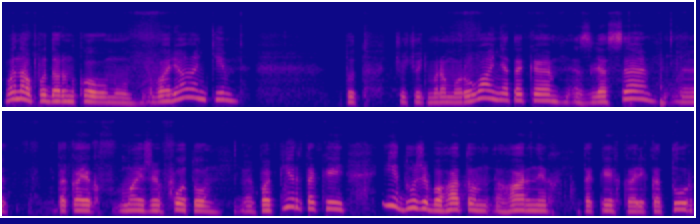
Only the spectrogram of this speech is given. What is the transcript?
Вона в подарунковому варіанті. Тут чуть-чуть мраморування таке, з лясе, е, така як майже фотопапір такий, і дуже багато гарних таких карикатур.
